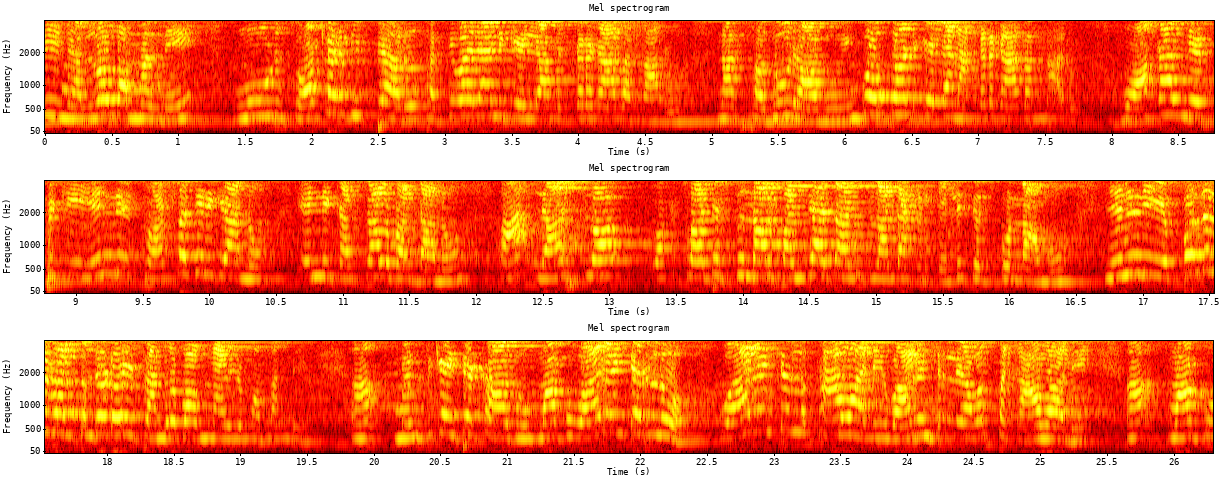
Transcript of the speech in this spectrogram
ఈ నెలలో మమ్మల్ని మూడు చోట్లకు తిప్పారు. సత్యవాలయానికి వెళ్ళాము ఇక్కడ కాదన్నారు. నాకు చదువు రాదు. ఇంకో చోటుకి వెళ్ళాను అక్కడ కాదన్నారు. మోకాలు నొప్పికి ఎన్ని చోట్ల తిరిగాను? ఎన్ని కష్టాలు పడ్డాను. లాస్ట్లో ఒక చోట ఇస్తున్నారు పంచాయతీ ఆఫీసులు అంటే అక్కడికి వెళ్ళి తెచ్చుకున్నాము. ఎన్ని ఇబ్బందులు పడుతున్నాడో ఈ చంద్రబాబు నాయుడు మమ్మల్ని. మంచికైతే కాదు. మాకు వాలంటీర్లు వాలంటీర్లు కావాలి వాలంటీర్ల వ్యవస్థ కావాలి. మాకు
